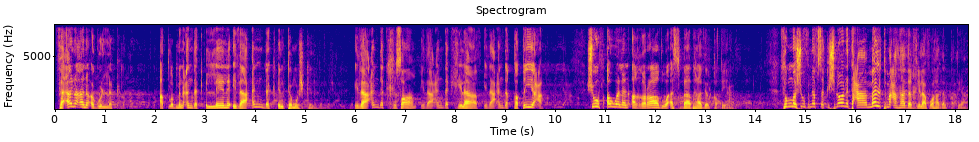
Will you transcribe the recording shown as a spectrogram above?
فأنا أنا أقول لك أطلب من عندك الليلة إذا عندك أنت مشكلة. إذا عندك خصام إذا عندك خلاف إذا عندك قطيعة. شوف اولا أغراض وأسباب هذه القطيعة. ثم شوف نفسك شلون تعاملت مع هذا الخلاف وهذا القطيعه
